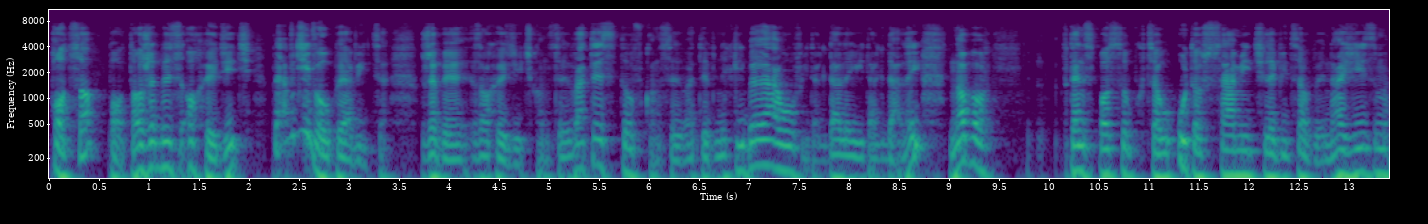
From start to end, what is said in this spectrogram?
Po co? Po to, żeby zohydzić prawdziwą prawicę, żeby zohydzić konserwatystów, konserwatywnych liberałów itd., tak itd. Tak no bo w ten sposób chcą utożsamić lewicowy nazizm,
